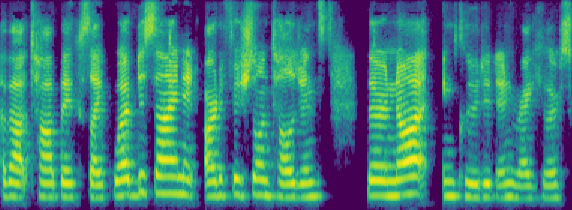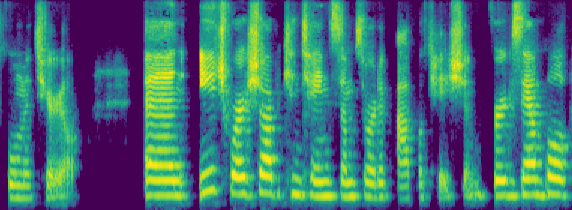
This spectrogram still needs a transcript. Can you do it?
about topics like web design and artificial intelligence that are not included in regular school material. And each workshop contains some sort of application. For example,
